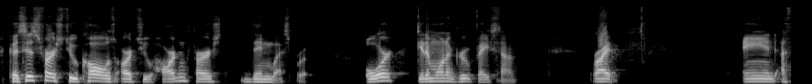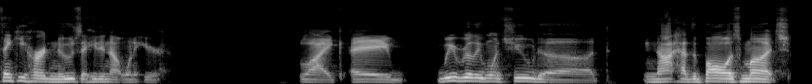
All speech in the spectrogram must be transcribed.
because his first two calls are to Harden first, then Westbrook, or get him on a group FaceTime, right? And I think he heard news that he did not want to hear. Like, a we really want you to not have the ball as much,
